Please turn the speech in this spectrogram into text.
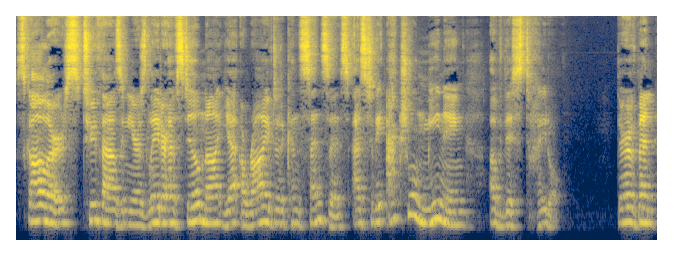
Scholars 2,000 years later have still not yet arrived at a consensus as to the actual meaning of this title. There have been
